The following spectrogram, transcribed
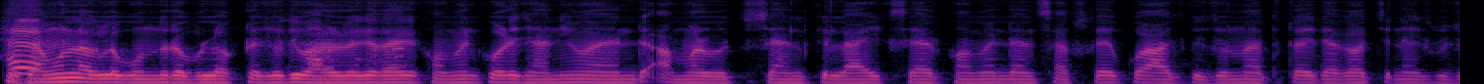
তো কেমন লাগল বন্ধুরা ব্লগটা? যদি ভালো লেগে থাকে কমেন্ট করে জানিও অ্যান্ড আমার চ্যানেলকে like share comment and subscribe করো। আজকের জন্য এতটাই দেখা হচ্ছে নেক্সট ভিডিও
